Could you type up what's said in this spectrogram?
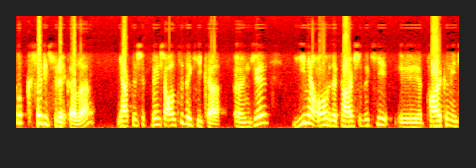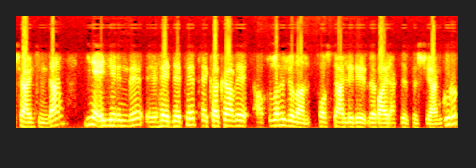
çok kısa bir süre kala yaklaşık 5-6 dakika önce yine orada karşıdaki e, parkın içerisinden yine ellerinde e, HDP, PKK ve Abdullah Öcalan posterleri ve bayrakları taşıyan grup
